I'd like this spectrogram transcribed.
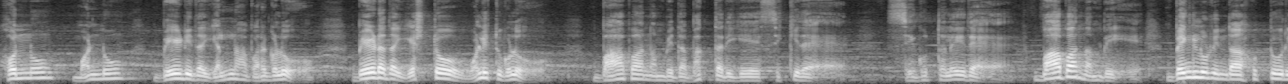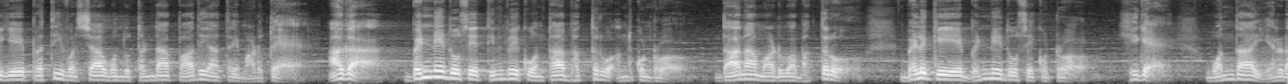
ಹೊನ್ನು, ಮಣ್ಣು, ಬೇಡಿದ ಎಲ್ಲ ವರಗಳು, ಬೇಡದ ಎಷ್ಟೋ ಒಳಿತುಗಳು ಬಾಬಾ ನಂಬಿದ ಭಕ್ತರಿಗೆ ಸಿಕ್ಕಿದೆ. ಸಿಗುತ್ತಲೇ ಇದೆ. ಬಾಬಾ ನಂಬಿ ಬೆಂಗಳೂರಿಂದ ಹುಟ್ಟೂರಿಗೆ ಪ್ರತಿ ವರ್ಷ ಒಂದು ತಂಡ ಪಾದಯಾತ್ರೆ ಮಾಡುತ್ತೆ. ಆಗ ಬೆಣ್ಣೆ ದೋಸೆ ತಿನ್ನಬೇಕು ಅಂತ ಭಕ್ತರು ಅಂದ್ಕೊಂಡ್ರು. ದಾನ ಮಾಡುವ ಭಕ್ತರು ಬೆಳಗ್ಗೆಯೇ ಬೆಣ್ಣೆ ದೋಸೆ ಕೊಟ್ಟರು ಹೀಗೆ ಒಂದ, ಎರಡ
